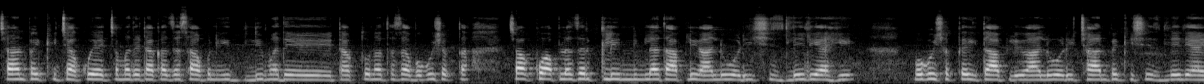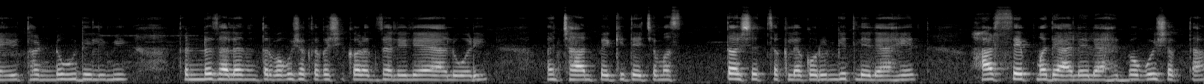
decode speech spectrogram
छानपैकी चाकू याच्यामध्ये टाका. जसं आपण इडलीमध्ये टाकतो ना तसा बघू शकता. चाकू आपला जर क्लीन निघला तर आपली आलूवडी शिजलेली आहे. बघू शकता इथं आपली आलू वडी छानपैकी शिजलेली आहे. थंड होऊ दिली मी. थंड झाल्यानंतर बघू शकता कशी कडक झालेली आहे आलूवडी आणि छानपैकी त्याचे मस्त असे चकल्या करून घेतलेल्या आहेत. हार्ट शेपमध्ये आलेल्या आहेत. बघू शकता.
